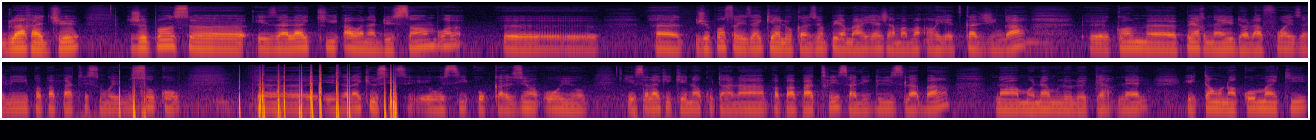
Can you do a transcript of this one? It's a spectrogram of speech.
Gloire à Dieu. Je pense euh, ezalaki awa na décembre. Euh, euh, je pense ezalaki à l'occasion puis à mariage à maman Henriette Kajinga. Euh, comme euh, père na ye dans la foi ezali papa Patrice Ngoyi Musoko. euh, ezalaki aussi, aussi occasion oyo ezalaki ke nakutana na papa patrice à l'église là-bas na mon âme le l'éternel et ntango nakomaki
